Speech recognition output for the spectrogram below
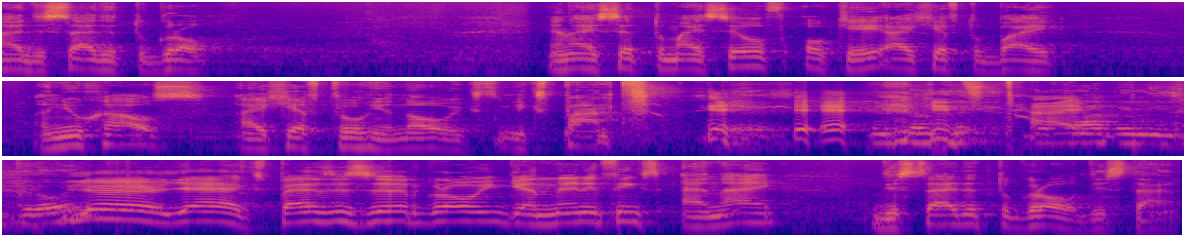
I decided to grow. And I said to myself, okay, I have to buy a new house. I have to, you know, ex- expand. it's time. family is growing. Yeah, yeah, expenses are growing and many things. And I decided to grow this time.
